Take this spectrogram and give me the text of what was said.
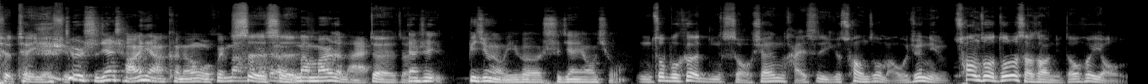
对，也许就是时间长一点，可能我会慢慢是是慢慢的来，对对，但是。毕竟有一个时间要求，你做博客首先还是一个创作嘛。我觉得你创作多多少少你都会有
